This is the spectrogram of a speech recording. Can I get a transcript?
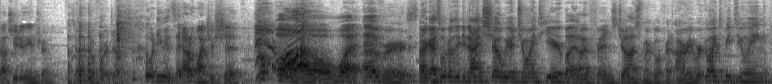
Josh, you do the intro. Josh, go for it, Josh. what do you even say? I don't watch your shit. Oh, whatever. All right, guys, welcome to the Godine Show. We are joined here by our friends Josh and our girlfriend Ari. We're going to be doing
